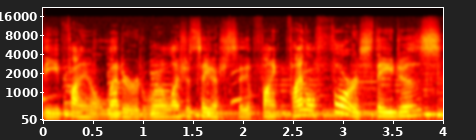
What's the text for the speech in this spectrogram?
The final lettered world, I should say. I should say the fi final four stages.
